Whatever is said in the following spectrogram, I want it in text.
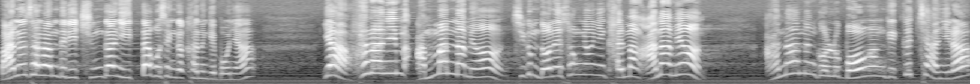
많은 사람들이 중간이 있다고 생각하는 게 뭐냐? 야, 하나님 안 만나면 지금 너네 성령님 갈망 안 하면 안 하는 걸로 멍한 게 끝이 아니라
